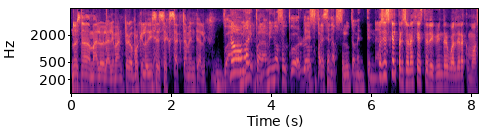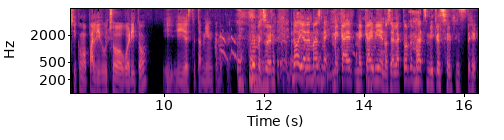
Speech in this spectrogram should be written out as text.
No es nada malo el alemán. Pero ¿por qué lo dices exactamente, Alex? Para, No, mí, para mí no se, no se parecen absolutamente nada. pues es que el personaje este de Grindelwald era como así como paliducho o güerito. Y, y este también como que me suena. No, y además me, me cae, me cae bien. O sea, el actor de Matt Mikkelsen este,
